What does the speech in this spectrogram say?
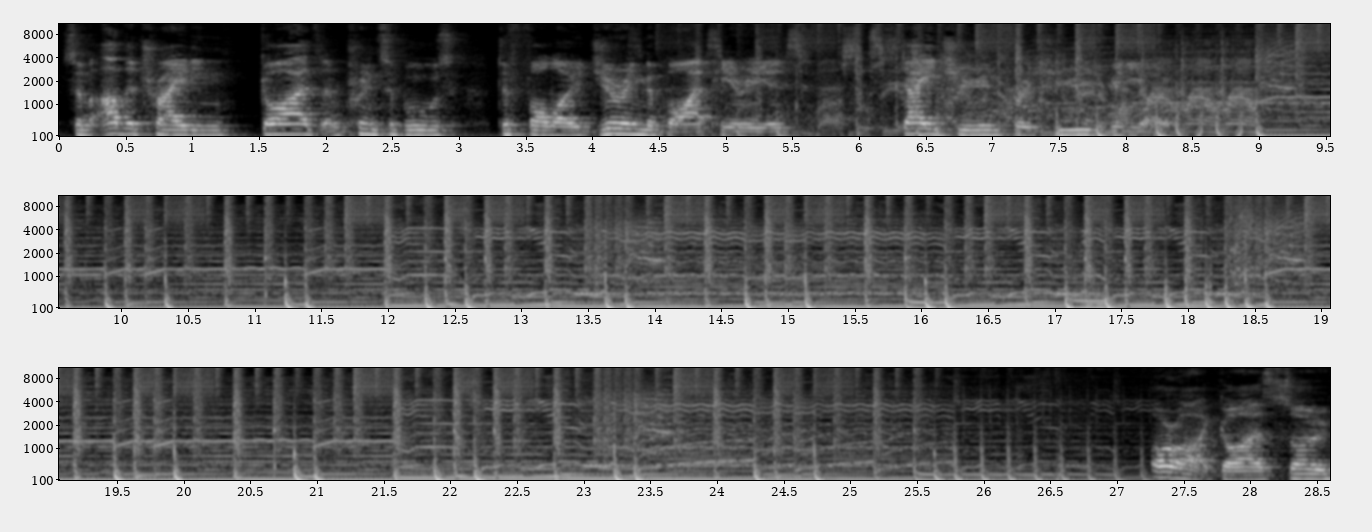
some other trading guides and principles to follow during the bye periods. Stay tuned for a huge video. Alright guys, so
